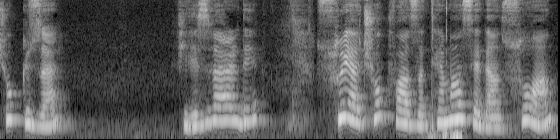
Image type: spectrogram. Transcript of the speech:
çok güzel filiz verdi. Suya çok fazla temas eden soğan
